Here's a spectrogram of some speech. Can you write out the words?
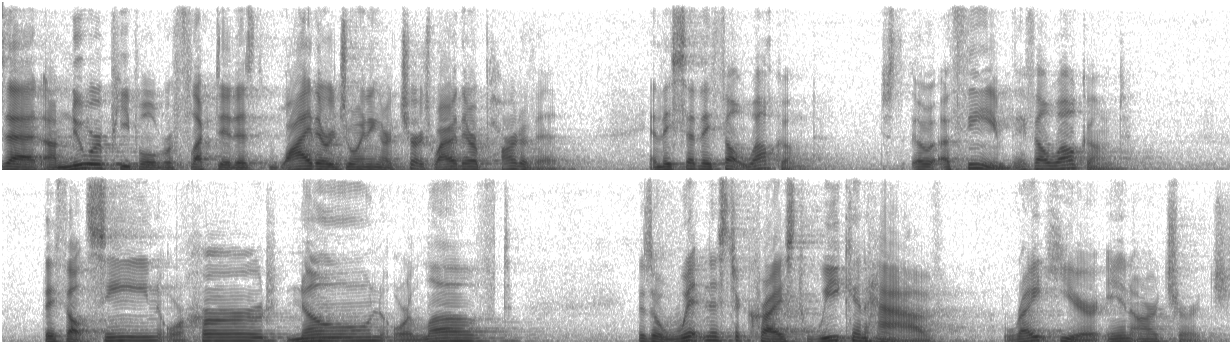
that um, newer people reflected as why they were joining our church, why they were a part of it. And they said they felt welcomed. Just a, a theme, they felt welcomed. They felt seen or heard, known or loved. There's a witness to Christ we can have right here in our church.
